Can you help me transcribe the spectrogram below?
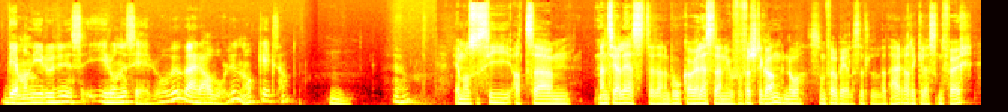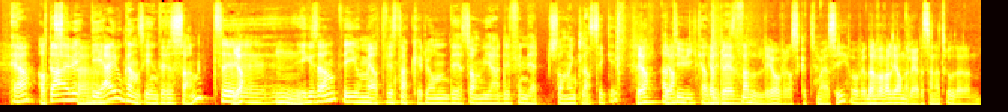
det man ironiserer over, være alvorlig nok. ikke sant? Mm. Ja. Jeg må også si at um, mens jeg leste denne boka, og jeg leste den jo for første gang nå som forberedelse til dette her, hadde ikke lest den før Ja, At, det, er eh, Det er jo ganske interessant, eh, Ja. Mm. ikke sant? I og med at vi snakker om det som vi har definert som en klassiker. Ja, At ja. du ikke hadde jeg ble veldig overrasket, må jeg si. Over, den var veldig annerledes enn jeg trodde den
